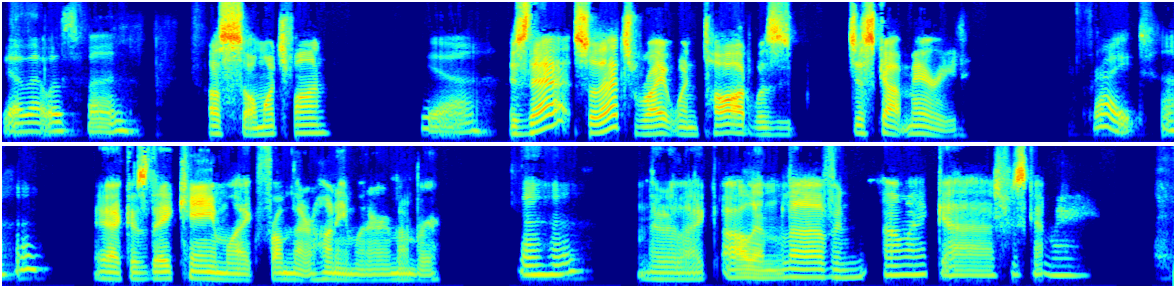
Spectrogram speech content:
Yeah, that was fun. That was so much fun. Yeah, Is that so? That's right when Todd was just got married. right. Uh huh. Yeah, because they came like from their honeymoon. I remember. Uh huh. And they were like all in love, and oh my gosh, we just got married.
